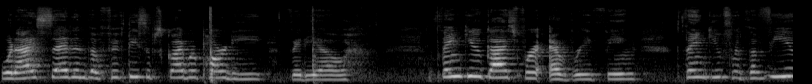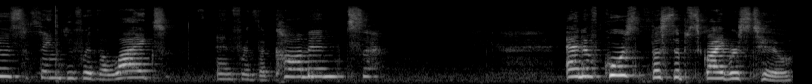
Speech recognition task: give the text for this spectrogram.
what I said in the 50 subscriber party video. Thank you guys for everything. Thank you for the views, thank you for the likes, and for the comments. And of course, the subscribers too.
